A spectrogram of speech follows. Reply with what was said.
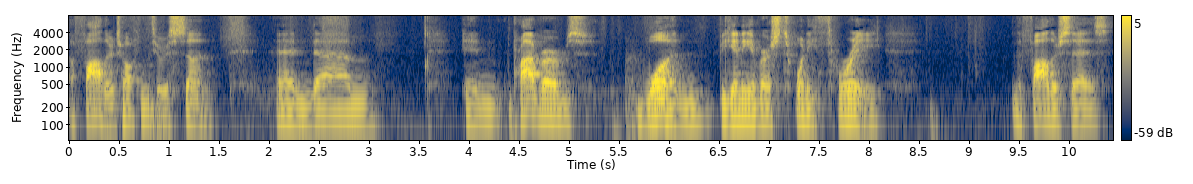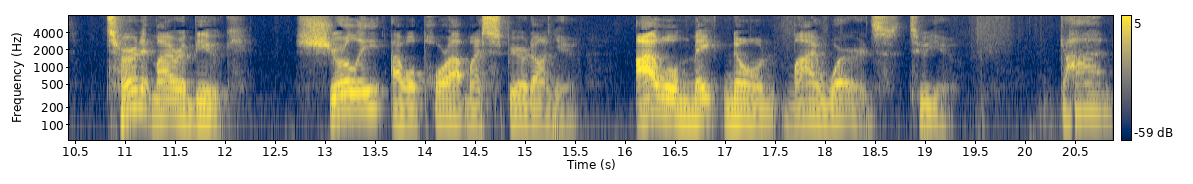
a father talking to his son. And um, in Proverbs 1, beginning of verse 23, the father says, Turn at my rebuke. Surely I will pour out my spirit on you. I will make known my words to you. God,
